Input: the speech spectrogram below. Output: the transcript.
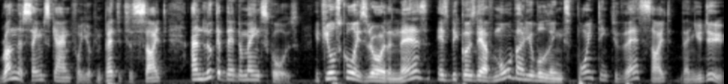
run the same scan for your competitor's site and look at their domain scores. If your score is lower than theirs, it's because they have more valuable links pointing to their site than you do.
